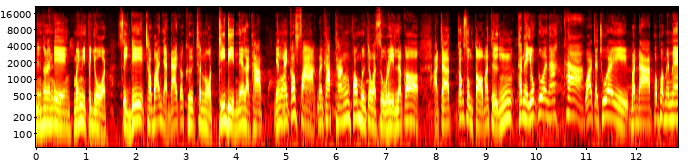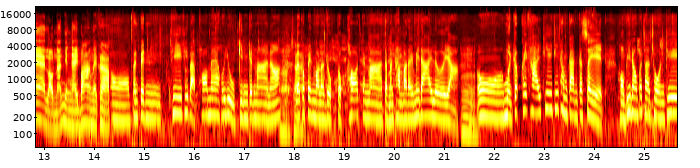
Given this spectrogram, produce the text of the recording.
หนึ่งเท่านั้นเอง ไม่มีประโยชน์ สิ่งที่ชาวบ้านอยากได้ก็คือโฉนดที่ดินเนี่ยแหละครับยังไงก็ฝากนะครับ ทั้งพ่อเมืองจังหวัดสุรินทร์แล้วก็อาจจะต้องส่งต่อมาถึงท่านนายกด้วยนะ ค่ะ ว่าจะช่วยบรรดาพ่อพ่อแม่แม่เหล่านั้นยังไงบ้างนะครับ อ๋อมันเป็นที่ที่แบบพ่อแม่เขาอยู่กินกันมาเนาะ อ่าใช่แล้วก็เป็นมรดกตกทอดกันมา แต่มันทำอะไรไม่ได้เลยอะอืม โอ้เหมือนกับคล้าย ๆ ที่ที่ทำการเกษตรของพี่น้องประชาชนที่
